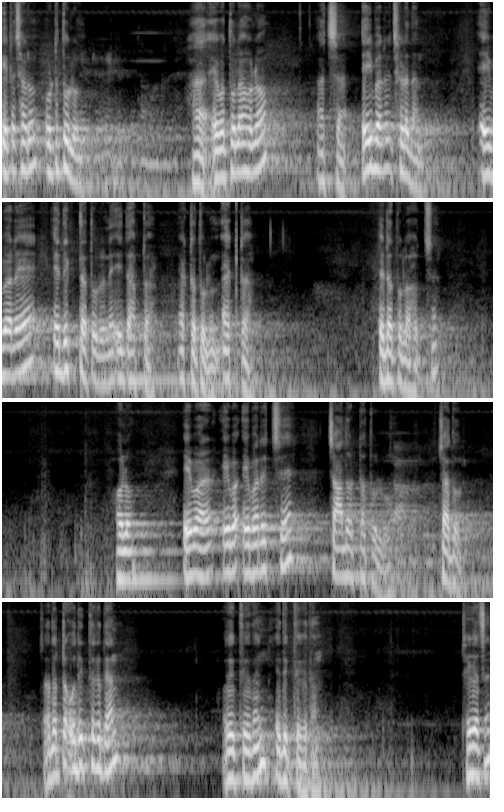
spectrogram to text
এটা ছাড়ুন, ওটা তুলুন। হ্যাঁ এবার তোলা হলো আচ্ছা এইবারে ছেড়ে দেন, এইবারে এদিকটা তুলুন, এই ধাপটা। একটা তুলুন, একটা। এটা তোলা হচ্ছে। হলো? এবার এবার এবার হচ্ছে চাদরটা তুলব। চাদর। চাদরটা ওদিক থেকে দেন। ওদিক থেকে দেন, এদিক থেকে দেন। ঠিক আছে?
